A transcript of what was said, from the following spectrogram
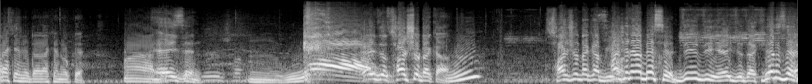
রাখেন এটা রাখেন ওকে। হ্যাঁ। দেখছেন? ওয়াও এই যে ছয়শো টাকা। ছয়শো টাকা ছয়শো টাকা বেছে জি জি এই যে দেখেন। দিয়ে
